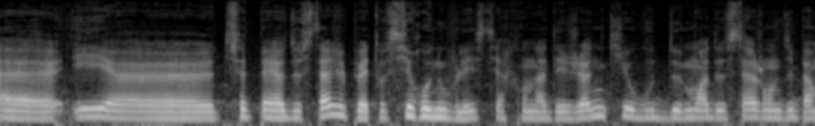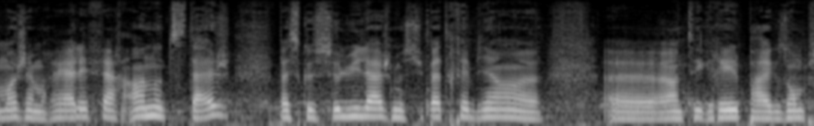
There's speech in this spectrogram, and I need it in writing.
Euh, et euh, cette période de stage, elle peut être aussi renouvelée. C'est-à-dire qu'on a des jeunes qui, au bout de deux mois de stage, ont dit bah moi j'aimerais aller faire un autre stage parce que celui-là, je me suis pas très bien euh, euh intégré. Par exemple,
